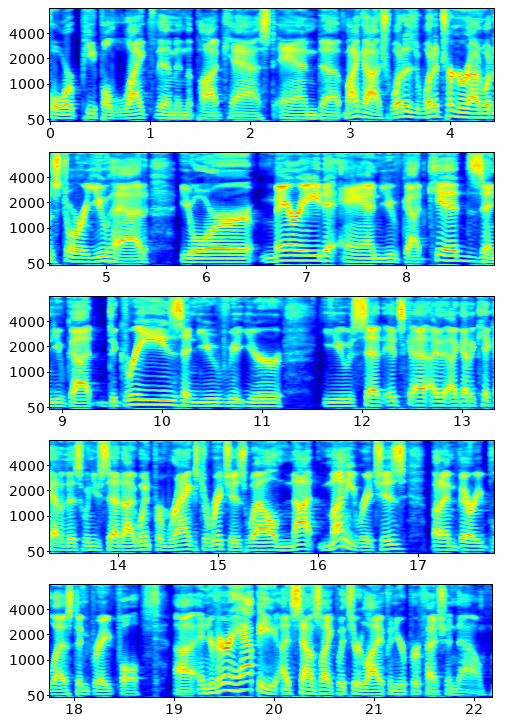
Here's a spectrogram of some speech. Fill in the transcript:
for people like them in the podcast. And uh, my gosh, what is what a turnaround! What a story you had. You're married and you've got kids and you've got degrees and you've you're you said it's. I, I, got a kick out of this when you said I went from rags to riches. Well, not money riches, but I'm very blessed and grateful. Uh, and you're very happy. It sounds like with your life and your profession now.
